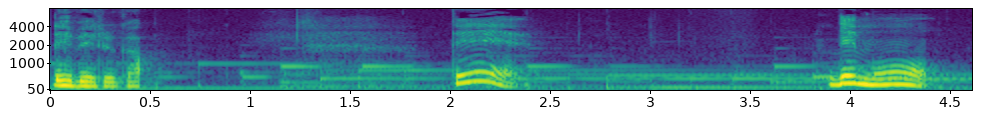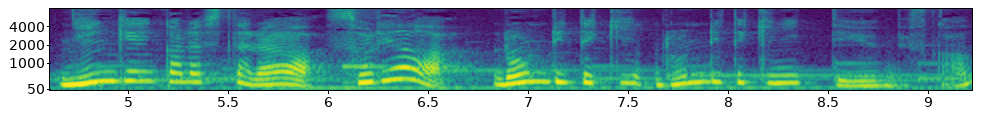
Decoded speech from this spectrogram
レベルが。ででも人間からしたらそりゃ論理的論理的にっていうんですか？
